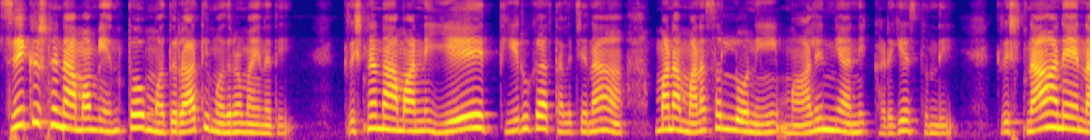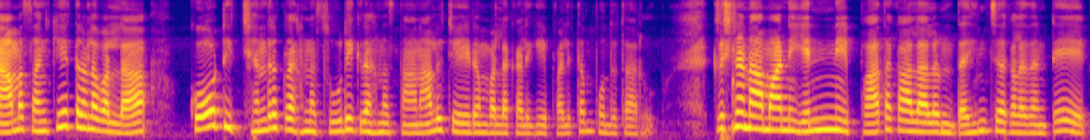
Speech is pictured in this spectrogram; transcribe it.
శ్రీకృష్ణ నామం ఎంతో మధురాతి మధురమైనది. కృష్ణనామాన్ని ఏ తీరుగా తలచినా మన మనసుల్లోని మాలిన్యాన్ని కడిగేస్తుంది. కృష్ణ అనే నామ సంకీర్తనల వల్ల కోటి చంద్రగ్రహణ సూర్యగ్రహణ స్నానాలు చేయడం వల్ల కలిగే ఫలితం పొందుతారు. కృష్ణనామాన్ని ఎన్ని పాతకాలాలను దహించగలదంటే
